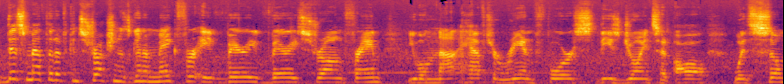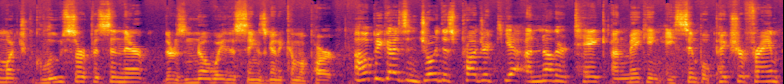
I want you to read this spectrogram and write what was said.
This method of construction is going to make for a very, very strong frame. You will not have to reinforce these joints at all. With so much glue surface in there, there's no way this thing is going to come apart. I hope you guys enjoyed this project, yet another take on making a simple picture frame.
